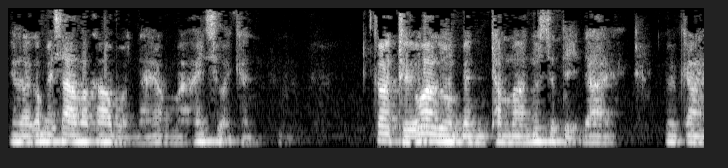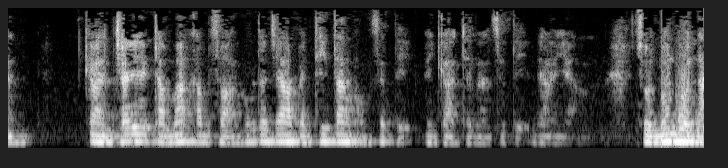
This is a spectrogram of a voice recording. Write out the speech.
นี่เราก็ไม่ทราบว่าเข้าบทไหนออกมาให้สวดกัน ก็ถือว่ารวมเป็นธรรมานุสติได้คือการการใช้ธรรมะคำสอนของพระพุทธเจ้าเป็นที่ตั้งของสติ เป็นการเจริญสติได้อย่าง ส่วนบนบทไหน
